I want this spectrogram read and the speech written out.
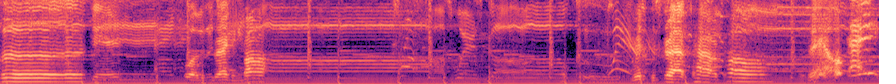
Looking for the Dragon Ball. With the strap power pole. Yeah, okay.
